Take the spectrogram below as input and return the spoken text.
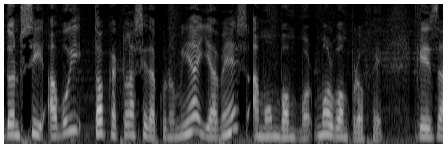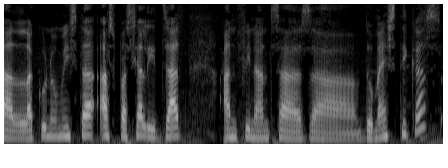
Doncs sí, avui toca classe d'economia i, a més, amb un bon, molt bon profe, que és l'economista especialitzat en finances eh, domèstiques,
